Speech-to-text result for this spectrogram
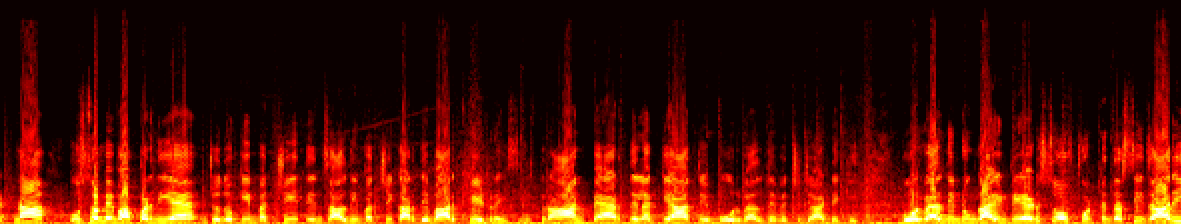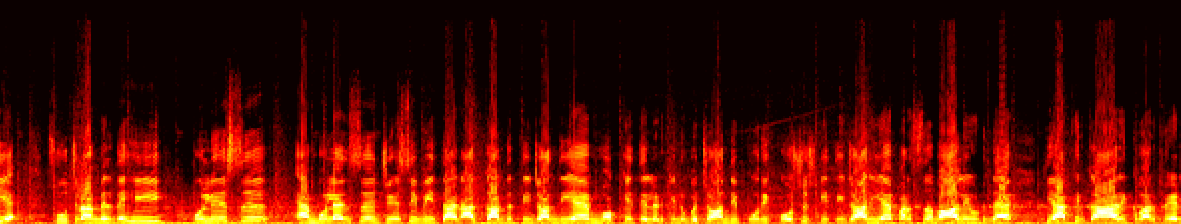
ਘਟਨਾ ਉਸ ਸਮੇਂ ਵਾਪਰਦੀ ਹੈ ਜਦੋਂ ਕਿ ਬੱਚੀ 3 ਸਾਲ ਦੀ ਬੱਚੀ ਘਰ ਦੇ ਬਾਹਰ ਖੇਡ ਰਹੀ ਸੀ। ਇਸ ਦੌਰਾਨ ਪੈਰ ਤੇ ਲੱਗਿਆ ਤੇ ਬੋਰਵੈਲ ਦੇ ਵਿੱਚ ਜਾ ਡਿੱਗੀ। ਬੋਰਵੈਲ ਦੀ ਡੂੰਘਾਈ 150 ਫੁੱਟ ਦੱਸੀ ਜਾ ਰਹੀ ਹੈ। ਸੂਚਨਾ ਮਿਲਦੇ ਹੀ ਪੁਲਿਸ, ਐਂਬੂਲੈਂਸ, ਜੀਸੀਬੀ ਤਾਇਨਾਤ ਕਰ ਦਿੱਤੀ ਜਾਂਦੀ ਹੈ। ਮੌਕੇ ਤੇ ਲੜਕੀ ਨੂੰ ਬਚਾਉਣ ਦੀ ਪੂਰੀ ਕੋਸ਼ਿਸ਼ ਕੀਤੀ ਜਾ ਰਹੀ ਹੈ, ਪਰ ਸਵਾਲ ਇਹ ਉੱਠਦਾ ਹੈ ਕਿ ਆਖਿਰਕਾਰ ਇੱਕ ਵਾਰ ਫਿਰ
